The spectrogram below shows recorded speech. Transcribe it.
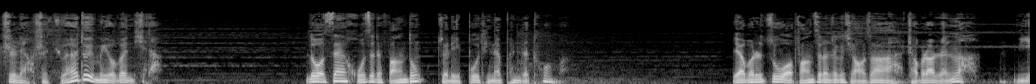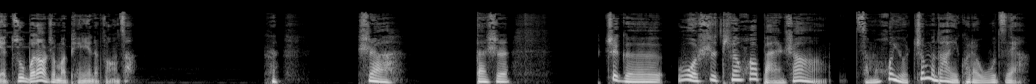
质量是绝对没有问题的。络腮胡子的房东嘴里不停的喷着唾沫。要不是租我房子的这个小子找不着人了，你也租不到这么便宜的房子。哼，是啊，但是这个卧室天花板上怎么会有这么大一块的污渍呀？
